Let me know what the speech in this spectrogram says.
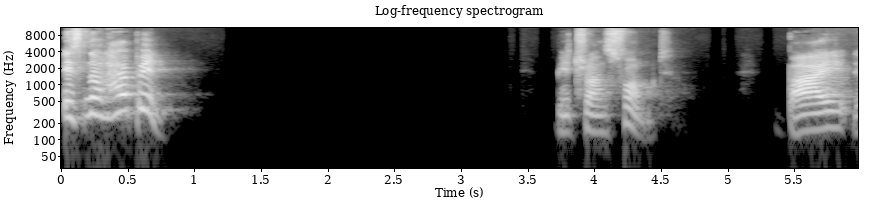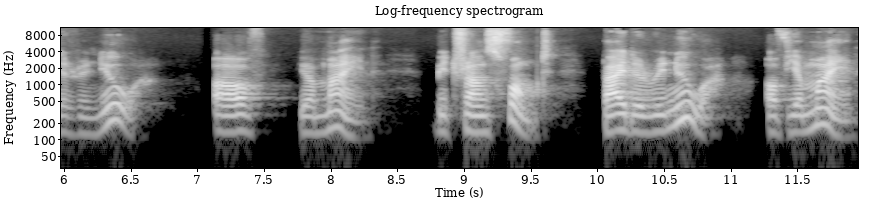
It's not happening be transformed by the renewal of your mind. Be transformed by the renewal of your mind.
